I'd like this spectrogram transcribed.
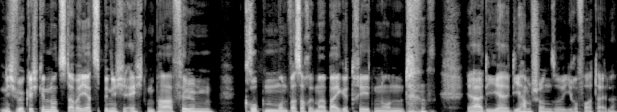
nicht wirklich genutzt, aber jetzt bin ich echt ein paar Filmgruppen und was auch immer beigetreten und ja, die, die haben schon so ihre Vorteile.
